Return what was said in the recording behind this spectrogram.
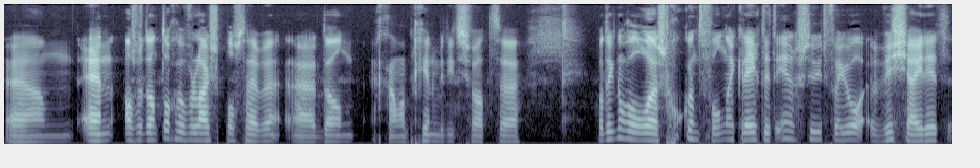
Um, en als we dan toch over luisterpost hebben, dan gaan we beginnen met iets wat, wat ik nogal schokkend vond. Ik kreeg dit ingestuurd van, joh, wist jij dit?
